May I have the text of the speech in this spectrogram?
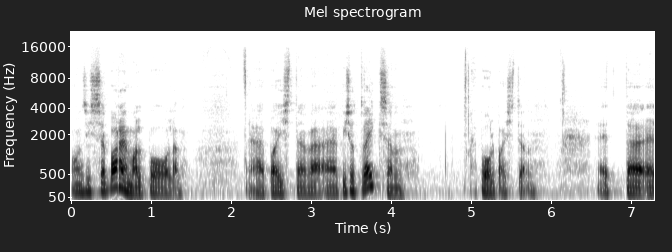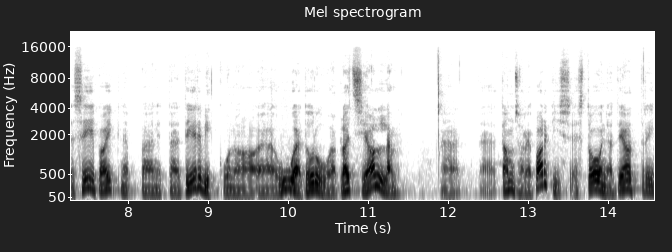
on siis see paremal pool paistev pisut väiksem poolbastion et see paikneb nüüd tervikuna uue turu platsi all Tammsaare pargis Estonia teatri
